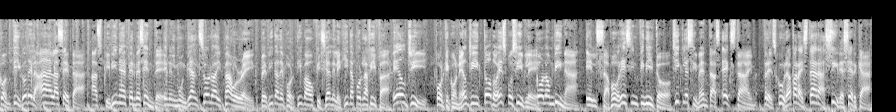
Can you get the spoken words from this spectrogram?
contigo de la A a la Z. Aspirina efervescente. En el Mundial solo hay Powerade, bebida deportiva oficial elegida por la FIFA. LG, porque con LG todo es posible. Colombina, el sabor es infinito. Chicles y mentas X-Time, frescura para estar así de cerca.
